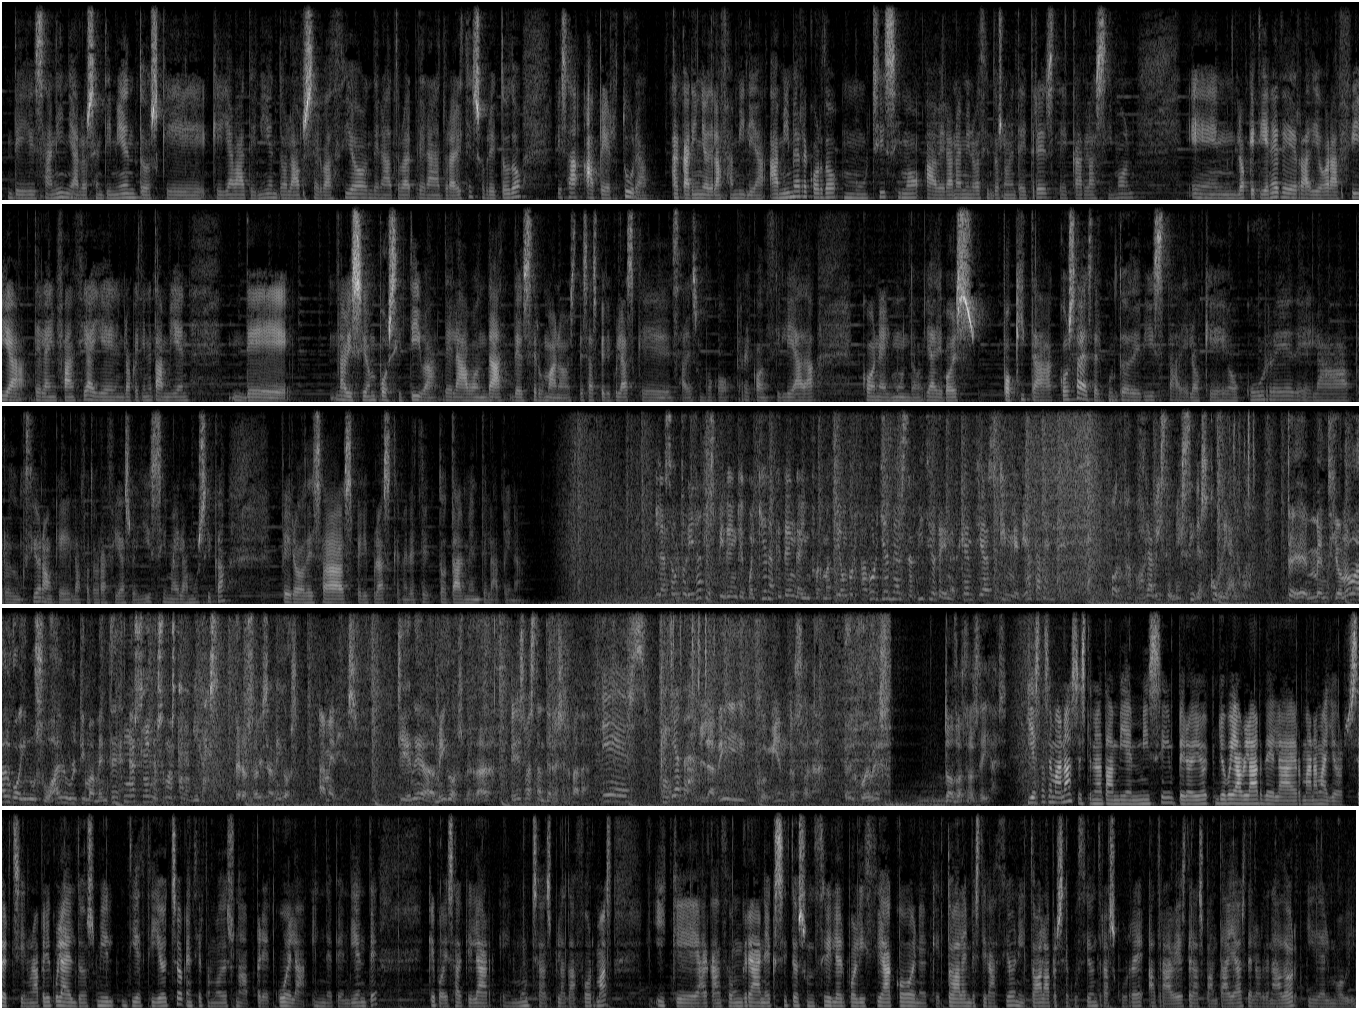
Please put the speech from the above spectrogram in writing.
de esa niña, los sentimientos que, ella va teniendo, la observación de, de la naturaleza y sobre todo esa apertura al cariño de la familia. A mí me recordó muchísimo a Verano de 1993 de Carla Simón en lo que tiene de radiografía de la infancia y en lo que tiene también de una visión positiva de la bondad del ser humano. Es de esas películas que sales un poco reconciliada con el mundo. Ya digo, es poquita cosa desde el punto de vista de lo que ocurre, de la producción, aunque la fotografía es bellísima y la música, pero de esas películas que merece totalmente la pena. Las autoridades piden que cualquiera que tenga información, por favor, llame al servicio de emergencias inmediatamente. Por favor, avíseme si descubre algo. ¿Te mencionó algo inusual últimamente? No sé, no somos tan amigas. ¿Pero sois amigos? A medias. Tiene amigos, ¿verdad? Es bastante reservada. Es callada. La vi comiendo sola. ¿El jueves? Todos los días. Y esta semana se estrena también Missing, pero yo, voy a hablar de la hermana mayor, Searching, una película del 2018 que en cierto modo es una precuela independiente que podéis alquilar en muchas plataformas y que alcanzó un gran éxito. Es un thriller policíaco en el que toda la investigación y toda la persecución transcurre a través de las pantallas del ordenador y del móvil.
